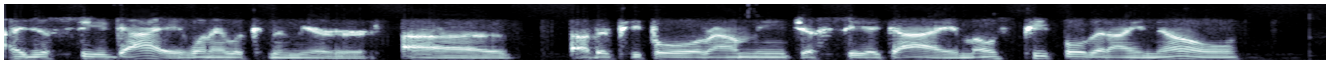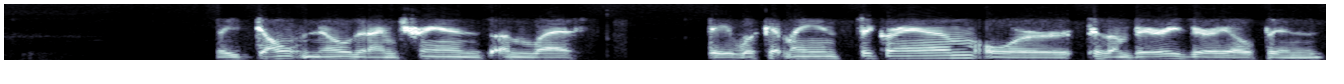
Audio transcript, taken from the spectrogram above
I just see a guy when I look in the mirror. Uh, other people around me just see a guy. Most people that I know they don't know that I'm trans unless they look at my Instagram or because I'm very, very open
